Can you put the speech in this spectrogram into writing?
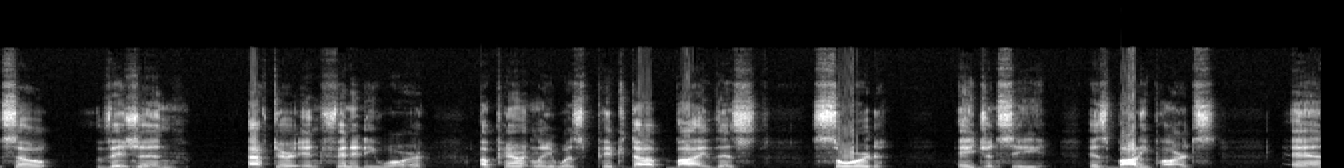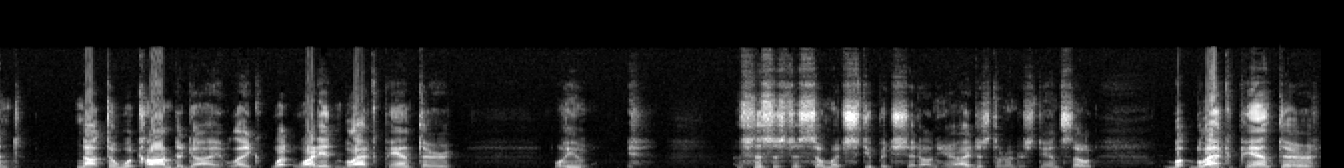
So, Vision, after Infinity War, apparently was picked up by this sword agency, his body parts, and not the Wakanda guy. Like, what? Why didn't Black Panther? Well, he. This is just so much stupid shit on here. I just don't understand. So, but Black Panther,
